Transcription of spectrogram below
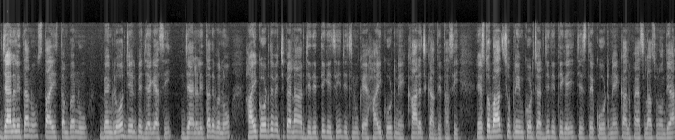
ਜੈਲਲਿਤਾ ਨੂੰ 27 ਸਤੰਬਰ ਨੂੰ ਬੈਂਗਲੌਰ ਜੇਲ੍ਹ ਭੇਜਿਆ ਗਿਆ ਸੀ ਜੈਲਲਿਤਾ ਦੇ ਵੱਲੋਂ ਹਾਈ ਕੋਰਟ ਦੇ ਵਿੱਚ ਪਹਿਲਾਂ ਅਰਜ਼ੀ ਦਿੱਤੀ ਗਈ ਸੀ ਜਿਸ ਨੂੰ ਕਿ ਹਾਈ ਕੋਰਟ ਨੇ ਖਾਰਜ ਕਰ ਦਿੱਤਾ ਸੀ ਇਸ ਤੋਂ ਬਾਅਦ ਸੁਪਰੀਮ ਕੋਰਟ 'ਚ ਅਰਜ਼ੀ ਦਿੱਤੀ ਗਈ, ਜਿਸ ਤੇ ਕੋਰਟ ਨੇ ਕੱਲ ਫੈਸਲਾ ਸੁਣਾਉਂਦਿਆਂ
